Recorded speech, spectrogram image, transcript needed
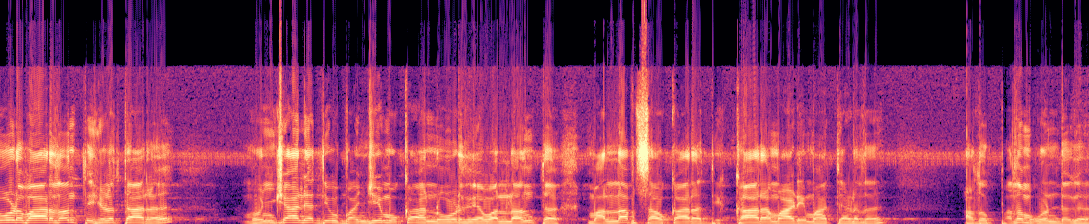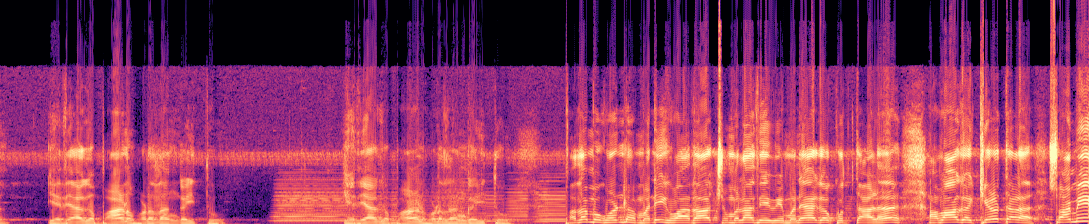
ನೋಡಬಾರದು ಅಂತ ಹೇಳ್ತಾರೆ. ಮುಂಜಾನೆ ಎದ್ದೀವಿ ಬಂಜಿ ಮುಖ ನೋಡ್ದೇವಲ್ಲ ಅಂತ ಮಲ್ಲಪ್ಪ ಸಾವುಕಾರ ಧಿಕ್ಕಾರ ಮಾಡಿ ಮಾತಾಡ್ದ. ಅದು ಪದಮಗೊಂಡಗ ಎದ್ಯಾಗ ಬಾಣ ಹೊಡೆದಂಗಾಯ್ತು. ಎದ್ಯಾಗ ಬಾಣ ಹೊಡೆದಂಗಾಯ್ತು. ಪದಮಗೊಂಡ ಮನೆಗೆ ಹೋದ ಚುಮಲಾದೇವಿ ಮನ್ಯಾಗ ಕೂತಾಳ, ಅವಾಗ ಕೇಳ್ತಾಳ, ಸ್ವಾಮಿ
